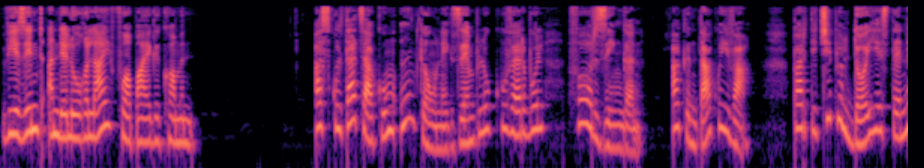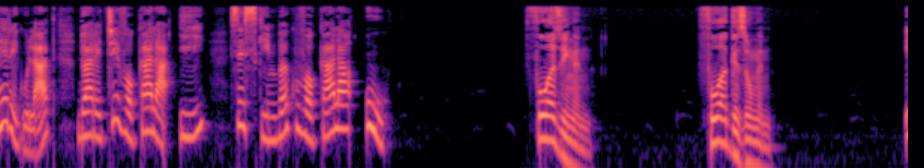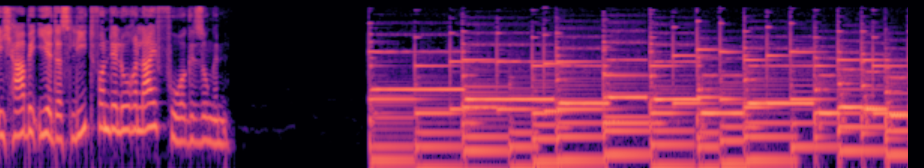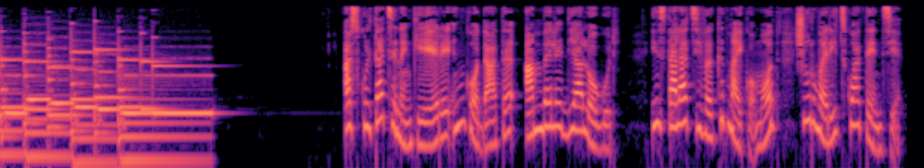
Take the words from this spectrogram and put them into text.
Wir sind an der Lorelei vorbeigekommen. Ascultați acum încă un exemplu cu verbul vorsingen, a cânta cuiva. Participiul 2 este neregulat, deoarece vocala I se schimbă cu vocala U. Vorsingen. Vorgesungen. Ich habe ihr das Lied von der Lorelei vorgesungen. Ascultați în încheiere încă o dată ambele dialoguri. Instalați-vă cât mai comod și urmăriți cu atenție.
